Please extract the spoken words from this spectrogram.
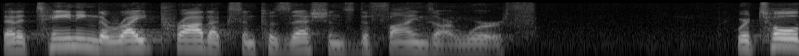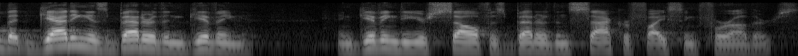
that attaining the right products and possessions defines our worth. We're told that getting is better than giving, and giving to yourself is better than sacrificing for others.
